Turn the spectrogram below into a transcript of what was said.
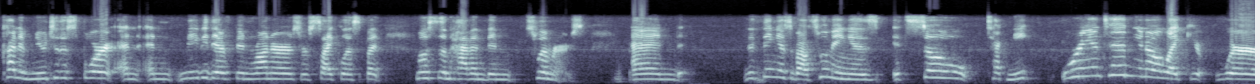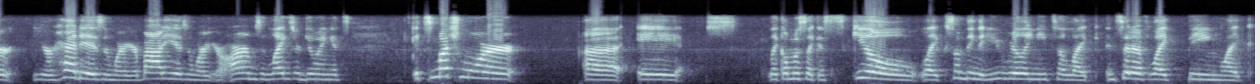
kind of new to the sport, and and maybe they've been runners or cyclists, but most of them haven't been swimmers. And the thing is about swimming is it's so technique oriented. You know, like your where your head is and where your body is and where your arms and legs are doing. It's it's much more uh, a like almost like a skill, like something that you really need to like instead of like being like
